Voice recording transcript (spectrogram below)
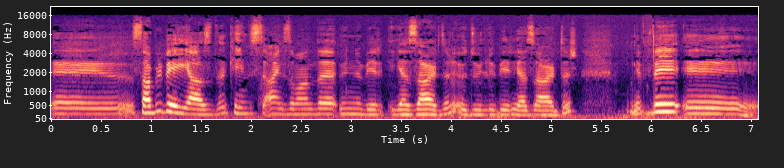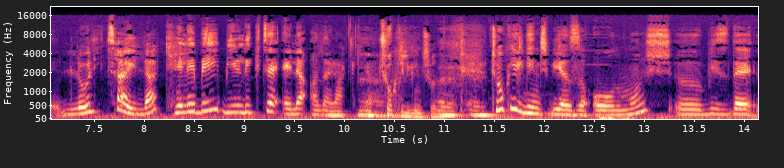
E, Sabri Bey yazdı. Kendisi aynı zamanda ünlü bir yazardır, ödüllü bir yazardır. Ve e, Lolita ile Kelebeği birlikte ele alarak yazdı. Çok ilginç oldu. Evet, evet. Çok ilginç bir yazı olmuş. Ee, Biz de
